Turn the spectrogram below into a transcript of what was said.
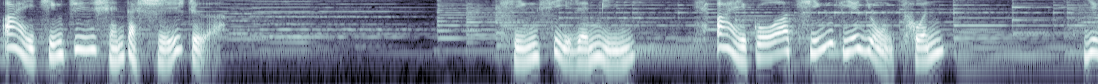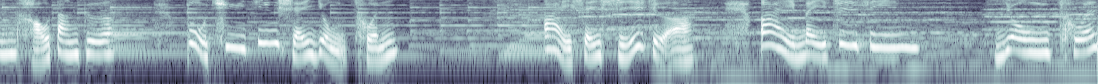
爱情之神的使者。情系人民，爱国情节永存，英豪当歌。不屈精神永存，爱神使者，爱美之心永存。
